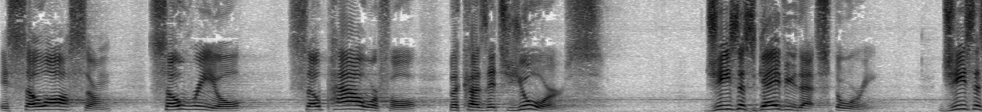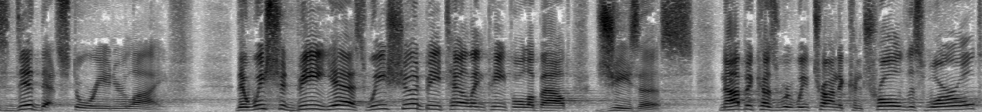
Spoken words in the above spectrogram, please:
is so awesome, so real, so powerful, because it's yours. Jesus gave you that story. Jesus did that story in your life. That we should be, yes, we should be telling people about Jesus. Not because we're, we're trying to control this world,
